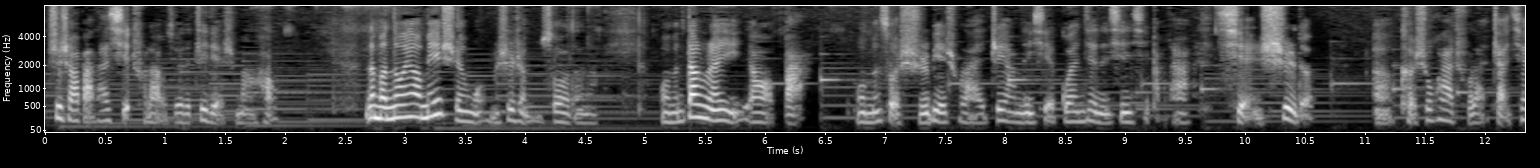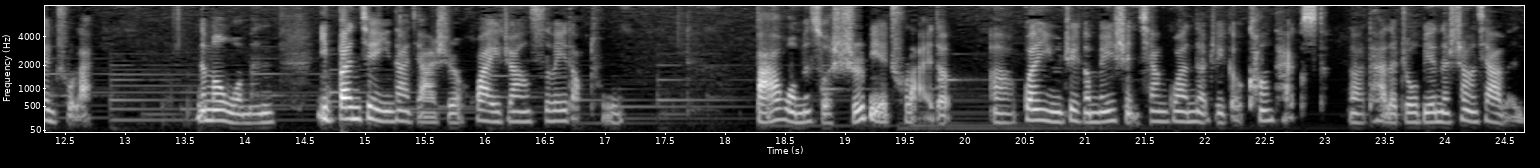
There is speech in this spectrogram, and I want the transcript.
至少把它写出来，我觉得这点是蛮好。那么 n o y a mission 我们是怎么做的呢？我们当然也要把我们所识别出来这样的一些关键的信息，把它显示的，呃，可视化出来，展现出来。那么我们一般建议大家是画一张思维导图，把我们所识别出来的啊关于这个 mission 相关的这个 context 啊它的周边的上下文，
